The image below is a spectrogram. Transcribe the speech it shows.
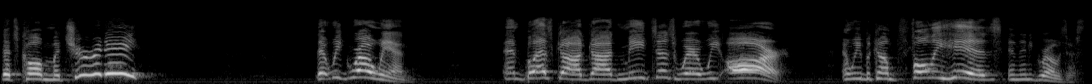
that's called maturity that we grow in. And bless God, God meets us where we are. And we become fully His, and then He grows us.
